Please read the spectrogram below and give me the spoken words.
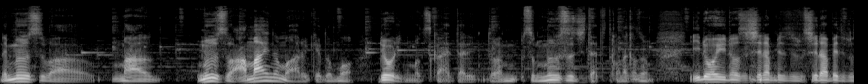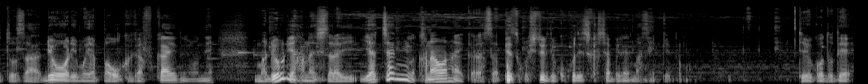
でムースはまあムースは甘いのもあるけども料理にも使えたりそのムース自体とかなんかそのいろいろ調べてる調べてるとさ料理もやっぱ奥が深いのよね。まあ料理の話したらやっちゃんにはかなわないからさペソコ一人でここでしか喋れませんけども。ということで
